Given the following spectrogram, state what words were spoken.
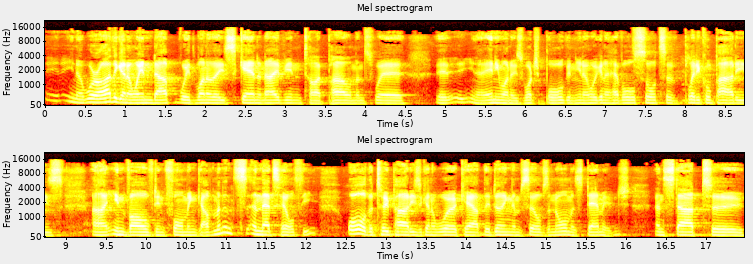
you know, we're either going to end up with one of these Scandinavian type parliaments where, eh, you know, anyone who's watched Borgen, you know, we're going to have all sorts of political parties uh, involved in forming governments, and that's healthy. Or the two parties are going to work out they're doing themselves enormous damage and start to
